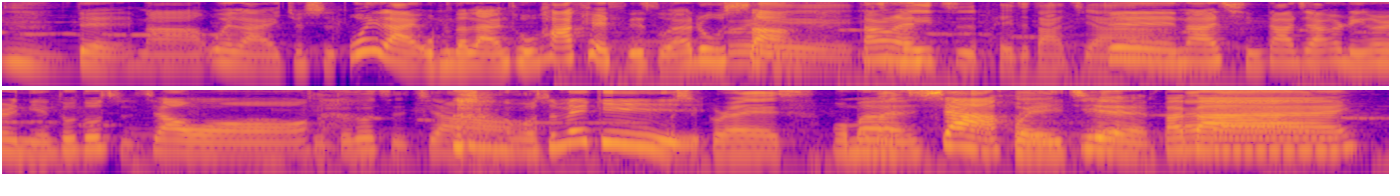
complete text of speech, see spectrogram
嗯，对。那未来就是未来我们的蓝图 podcast 也走在路上，当然一直陪着大家。对，那请大家二零二二年多多指教哦，请多多指教。我是 Maggie，我是 Grace，我们下回见，拜拜。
